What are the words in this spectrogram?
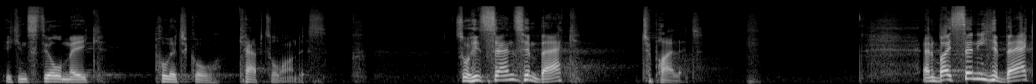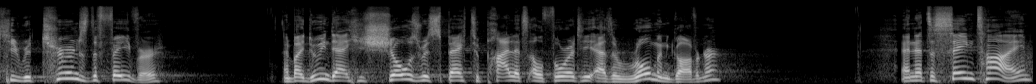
He can still make political capital on this. So he sends him back to Pilate. And by sending him back, he returns the favor. And by doing that, he shows respect to Pilate's authority as a Roman governor. And at the same time,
